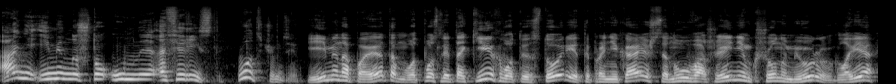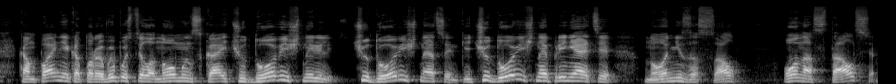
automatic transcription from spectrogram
А они именно что умные аферисты. Вот в чем дело. И именно поэтому вот после таких вот историй ты проникаешься, ну, уважением к Шону Мюру, главе компании, которая выпустила No Man's Sky, чудовищный релиз, чудовищные оценки, чудовищное принятие, но он не засал, он остался.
